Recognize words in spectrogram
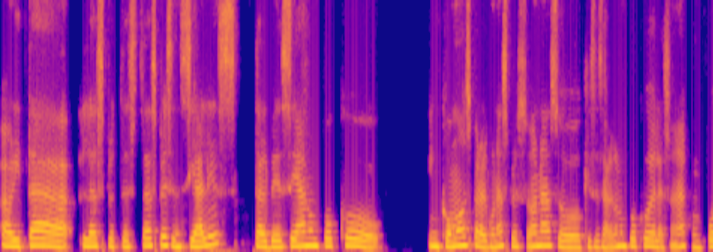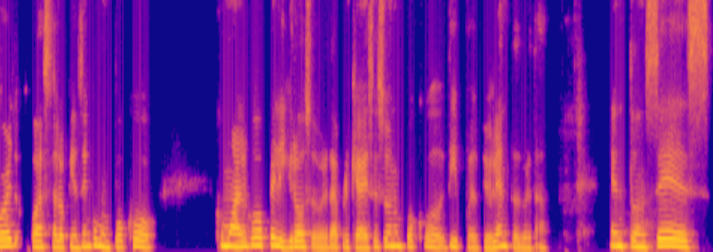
ahorita las protestas presenciales tal vez sean un poco incómodos para algunas personas o que se salgan un poco de la zona de confort o hasta lo piensen como un poco como algo peligroso, ¿verdad? Porque a veces son un poco pues, violentas, ¿verdad? Entonces,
